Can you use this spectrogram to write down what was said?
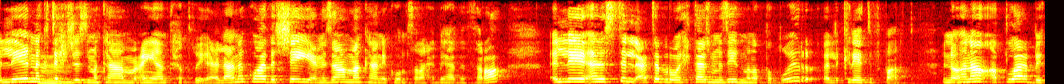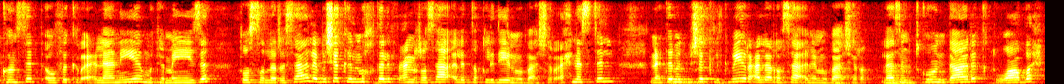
اللي إنك مم. تحجز مكان معين تحط فيه إعلانك وهذا الشيء يعني زمان ما كان يكون بصراحه بهذا الثراء. اللي أنا still أعتبره يحتاج مزيد من التطوير ال creative part إنه أنا أطلع ب concept أو فكرة إعلانية متميزة توصل الرساله بشكل مختلف عن الرسائل التقليدية المباشرة. إحنا still نعتمد بشكل كبير على الرسائل المباشرة. لازم. تكون direct واضح.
